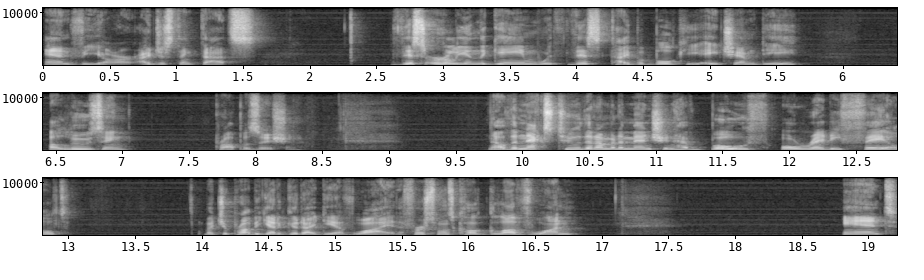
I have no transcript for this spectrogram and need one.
and VR. I just think that's this early in the game with this type of bulky HMD, a losing proposition. Now, the next two that I'm going to mention have both already failed, but you'll probably get a good idea of why. The first one's called Gloveone. And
